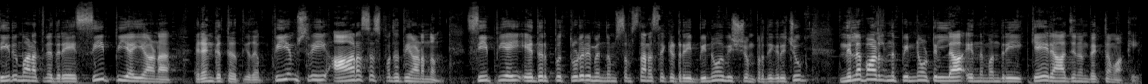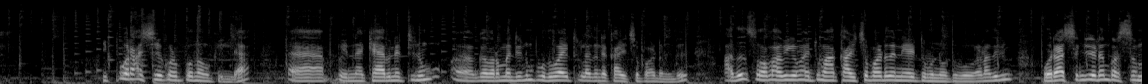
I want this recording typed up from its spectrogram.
തീരുമാനത്തിനെതിരെ സി പി ഐ ആണ് രംഗത്തെത്തിയത്. P M Shri R S S പദ്ധതിയാണെന്നും സി പി ഐ എതിർപ്പ് തുടരുമെന്നും സംസ്ഥാന സെക്രട്ടറി ബിനോയ് വിശ്വം പ്രതികരിച്ചു. നിലപാടിൽ നിന്ന് പിന്നോട്ടില്ല എന്ന് മന്ത്രി കെ രാജനും വ്യക്തമാക്കി. ഇപ്പോൾ നമുക്കില്ല. പിന്നെ ക്യാബിനറ്റിനും ഗവൺമെന്റിനും പൊതുവായിട്ടുള്ള അതിന്റെ കാഴ്ചപ്പാടുണ്ട്. അത് സ്വാഭാവികമായിട്ടും ആ കാഴ്ചപ്പാട് തന്നെയായിട്ട് മുന്നോട്ട് പോവുകയാണ്. അതിൽ ഒരാശങ്കയുടെ പ്രശ്നം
